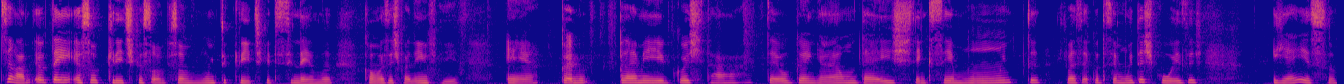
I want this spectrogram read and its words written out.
Sei lá, eu tenho, eu sou crítica, eu sou uma pessoa muito crítica de cinema, como vocês podem ver. É, pra, mim, pra me gostar, até eu ganhar um 10, tem que ser muito vai acontecer muitas coisas. E é isso.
